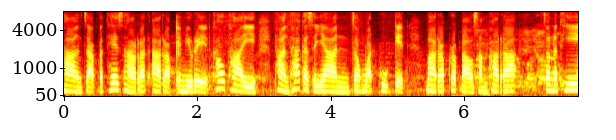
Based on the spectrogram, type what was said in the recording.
ทางจากประเทศสหรัฐอาหรับเอมิเรตเข้าไทย ผ่านท่าอากาศยานจังหวัดภูเก็ตมารับกระเป๋าสัมภาระ เจ้าหน้าที่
